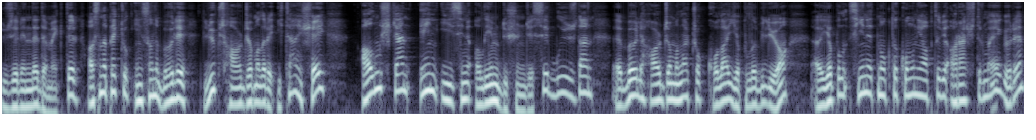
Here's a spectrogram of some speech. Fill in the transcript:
üzerinde demektir. Aslında pek çok insanı böyle lüks harcamalara iten şey almışken en iyisini alayım düşüncesi. Bu yüzden e, böyle harcamalar çok kolay yapılabiliyor. E, yapıl CNET.com'un yaptığı bir araştırmaya göre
